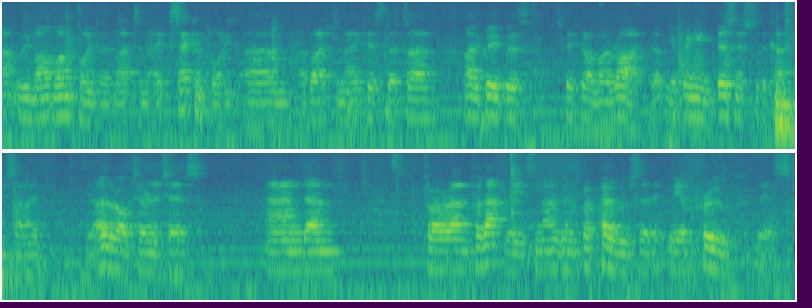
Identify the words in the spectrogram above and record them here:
that would be my one point I'd like to make. Second point um, I'd like to make is that uh, I'd agree with Speaker on my right that you're bringing business to the countryside, there are other alternatives, and um, for, um, for that reason I'm going to propose that we approve this.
